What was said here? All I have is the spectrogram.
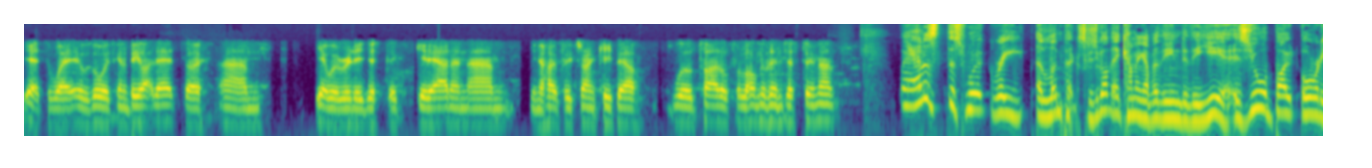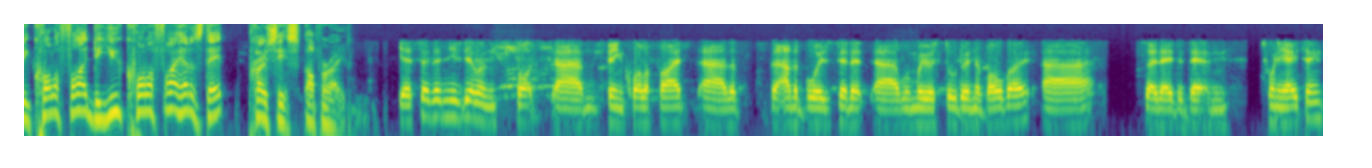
yeah, it's the way it was always going to be like that. So um, yeah, we're ready just to get out and um, you know, hopefully try and keep our world title for longer than just two months. Well, how does this work re Olympics? Because you've got that coming up at the end of the year. Is your boat already qualified? Do you qualify? How does that process operate? Yeah, so the New Zealand spot's um, being qualified. Uh, the, the other boys did it uh, when we were still doing the Volvo. Uh, so they did that in 2018.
